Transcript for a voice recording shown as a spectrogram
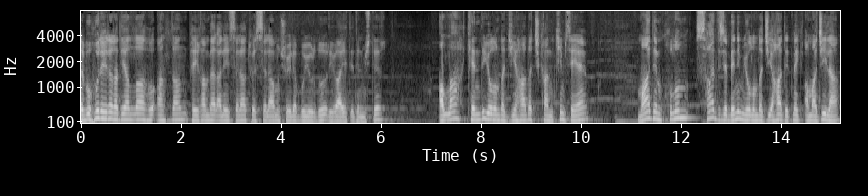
Ebu Hureyre radıyallahu anh'dan Peygamber aleyhissalatü vesselamın şöyle buyurduğu rivayet edilmiştir. Allah kendi yolunda cihada çıkan kimseye madem kulum sadece benim yolumda cihad etmek amacıyla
